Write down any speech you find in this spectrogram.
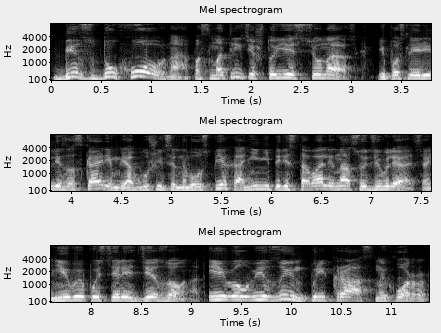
бездуховно. Посмотрите, что есть у нас. И после релиза Skyrim и оглушительного успеха они не переставали нас удивлять. Они выпустили Dishonored, Evil Within, прекрасный хоррор.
